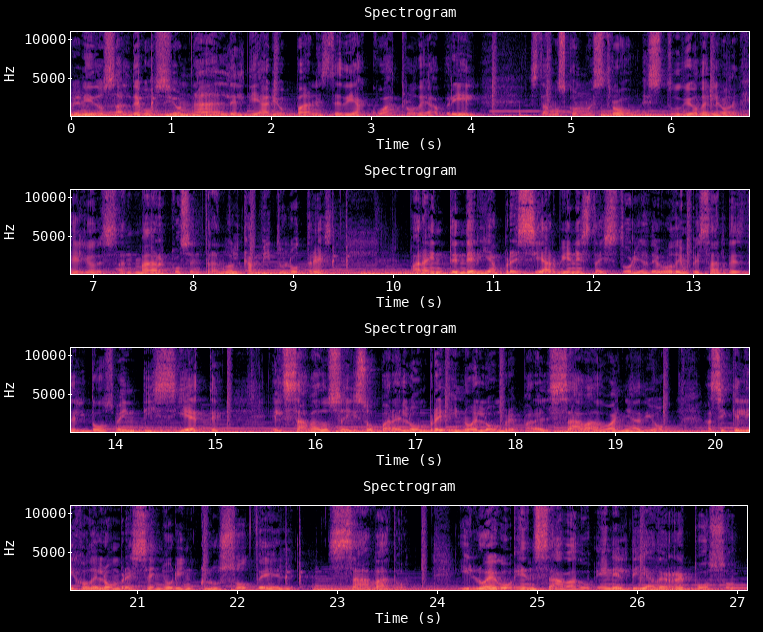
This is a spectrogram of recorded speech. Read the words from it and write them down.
bienvenidos al devocional del diario Pan este día 4 de abril. Estamos con nuestro estudio del Evangelio de San Marcos, entrando al capítulo 3. Para entender y apreciar bien esta historia, debo de empezar desde el 2.27. El sábado se hizo para el hombre y no el hombre para el sábado, añadió. Así que el Hijo del Hombre es Señor incluso del sábado. Y luego en sábado, en el día de reposo,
